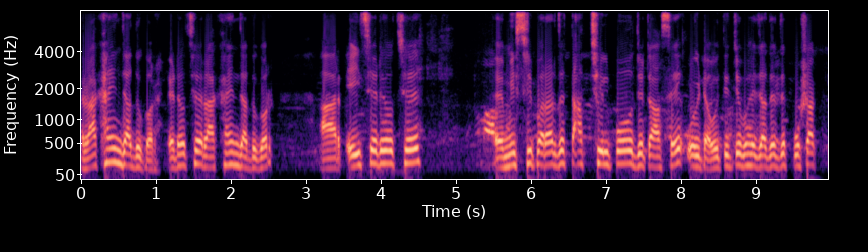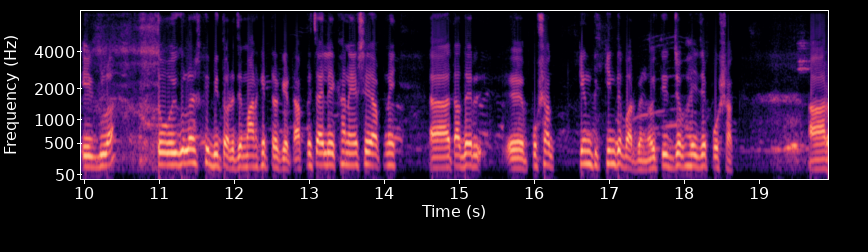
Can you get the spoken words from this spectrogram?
রাখাইন জাদুঘর, এটা হচ্ছে রাখাইন জাদুঘর। আর এই সাইডে হচ্ছে মিস্ত্রিপাড়ার যে তাঁত শিল্প যেটা আছে, ওইটা, ঐতিহ্যবাহী যাদের যে পোশাক, এইগুলা, তো ওইগুলো আর কি ভিতরে, যে মার্কেট টার্কেট আপনি চাইলে এখানে এসে আপনি তাদের পোশাক কিনতে পারবেন, ঐতিহ্যবাহী যে পোশাক। আর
